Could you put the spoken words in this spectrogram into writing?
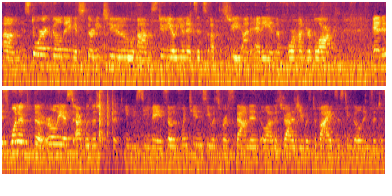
um, historic building. It's 32 um, studio units. It's up the street on Eddy in the 400 block. And it's one of the earliest acquisitions that TNDC made. So when TNDC was first founded, a lot of the strategy was to buy existing buildings and just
